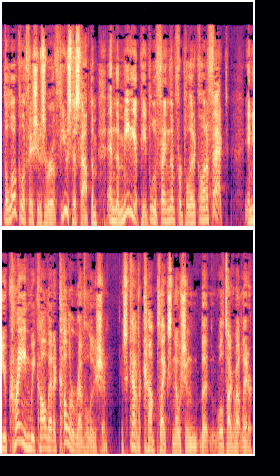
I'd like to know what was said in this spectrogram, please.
the local officials who refused to stop them, and the media people who framed them for political effect. In Ukraine, we call that a color revolution. It's kind of a complex notion, but we'll talk about later.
